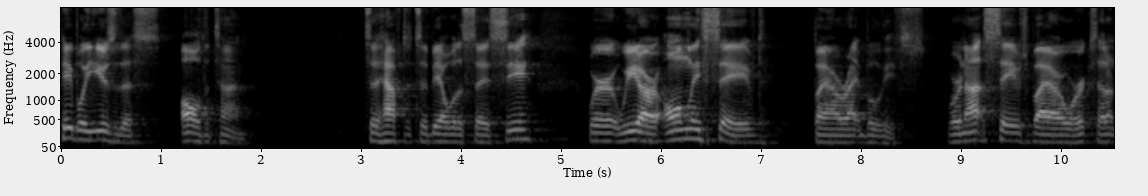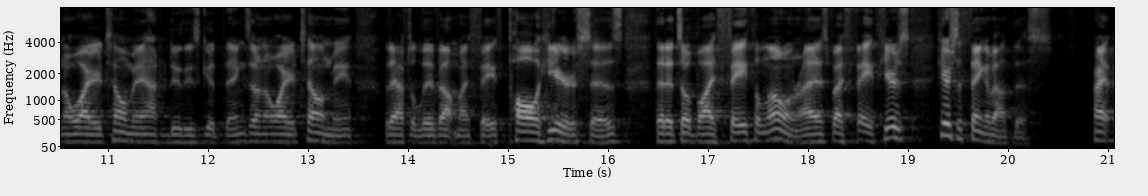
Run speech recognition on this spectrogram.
People use this all the time to have to, to be able to say, see, where we are only saved by our right beliefs. We're not saved by our works. I don't know why you're telling me I have to do these good things. I don't know why you're telling me that I have to live out my faith. Paul here says that it's by faith alone, right? It's by faith. Here's, here's the thing about this. Right?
